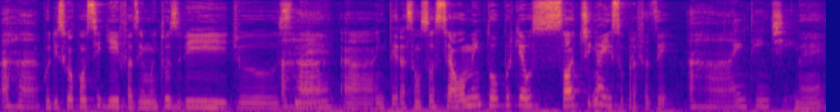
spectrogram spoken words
Uhum. Por isso que eu consegui fazer muitos vídeos, uhum. né? A interação social aumentou porque eu só tinha isso para fazer. Ah, entendi. Né?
